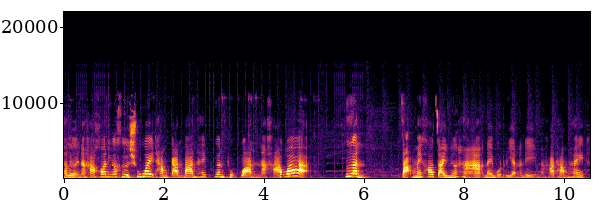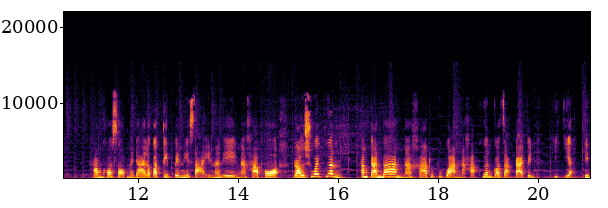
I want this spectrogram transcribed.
ฉลยนะคะ ข้อนี้ก็คือช่วยทำการบ้านให้เพื่อนทุกวันนะคะ เพราะว่าเพื่อนจะไม่เข้าใจเนื้อหาในบทเรียนนั่นเองนะคะทำให้ทำข้อสอบไม่ได้ แล้วก็ติดเป็นนิสัยนั่นเองนะคะ พอเราช่วยเพื่อนทำการบ้านนะคะทุกๆวันนะคะ เพื่อนก็จะกลายเป็นขี้เกียจติด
